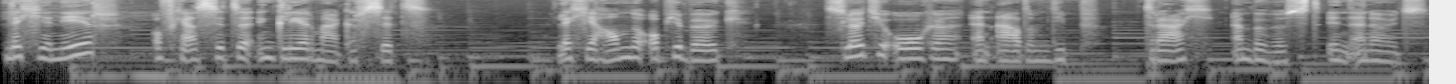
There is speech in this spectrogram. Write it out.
Leg je neer of ga zitten in kleermakerszit. Leg je handen op je buik. Sluit je ogen en adem diep, traag en bewust in en uit.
